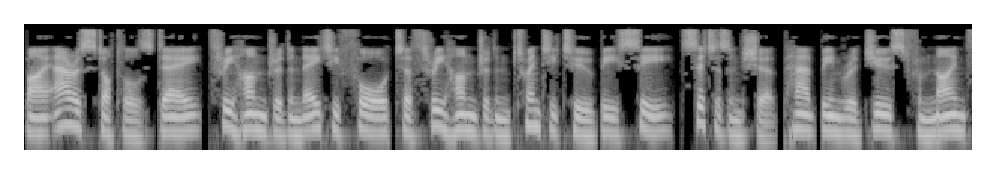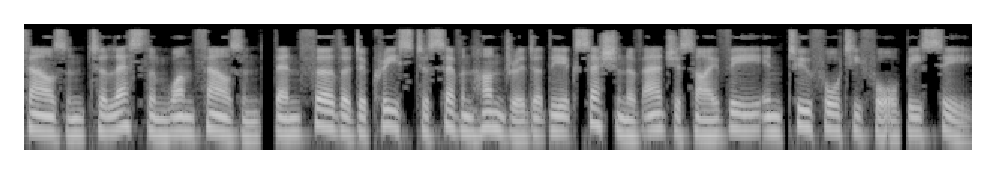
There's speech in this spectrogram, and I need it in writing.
By Aristotle's day 384 to 322 BC citizenship had been reduced from 9,000 to less than 1,000, then further decreased to 700 at the accession of Agis IV in 244 BC.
